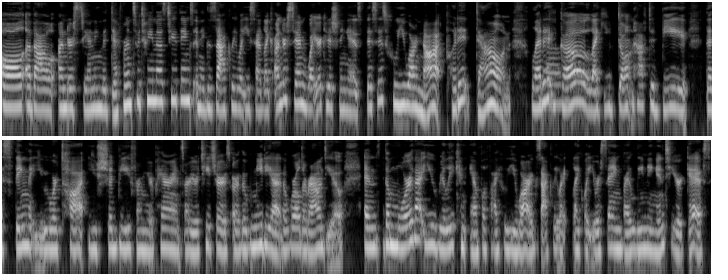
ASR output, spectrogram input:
all about understanding the difference between those two things and exactly what you said. Like, understand what your conditioning is. This is who you are not. Put it down, let yeah. it go. Like, you don't have to be this thing that you were taught you should be from your parents or your teachers or the media, the world around you. And the more that you really can amplify who you are, exactly like, like what you were saying, by leaning into your gifts,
